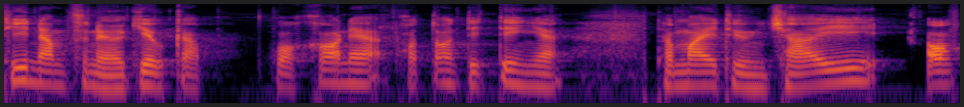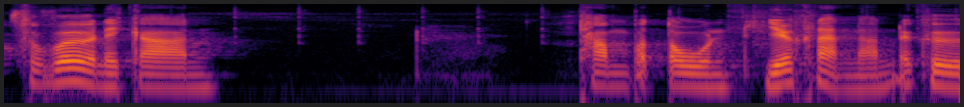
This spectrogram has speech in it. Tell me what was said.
ที่นำเสนอเกี่ยวกับหัวข้อเนี้ยพอต้องติดติ้งเนี่ยทำไมถึงใช้ observer ในการทำประตูเยอะขนาดนั้นก็คือ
